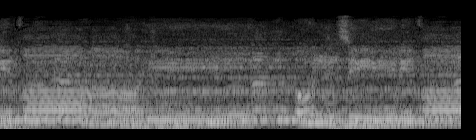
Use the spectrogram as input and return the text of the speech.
لقائي أنسي لقائي.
